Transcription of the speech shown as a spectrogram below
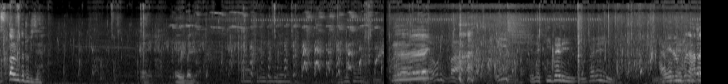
স্তর ভিতরে ঢুকিছে। এই- এই কি পেড়ি কি এইরকম করে হাতা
